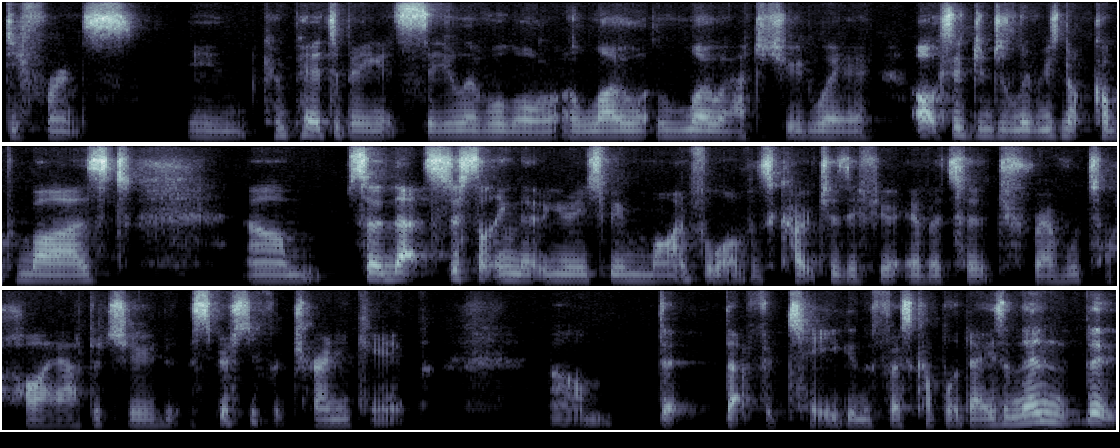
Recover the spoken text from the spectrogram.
difference in compared to being at sea level or a low low altitude where oxygen delivery is not compromised um, so that's just something that you need to be mindful of as coaches if you're ever to travel to high altitude, especially for training camp. Um, that, that fatigue in the first couple of days. And then the,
